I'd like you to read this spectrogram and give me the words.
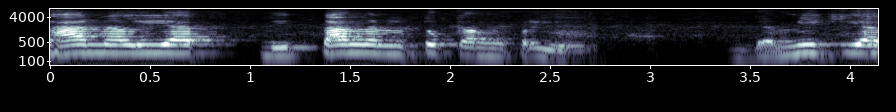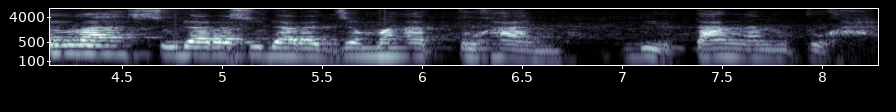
tanah liat di tangan tukang periuk. Demikianlah saudara-saudara jemaat Tuhan di tangan Tuhan.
